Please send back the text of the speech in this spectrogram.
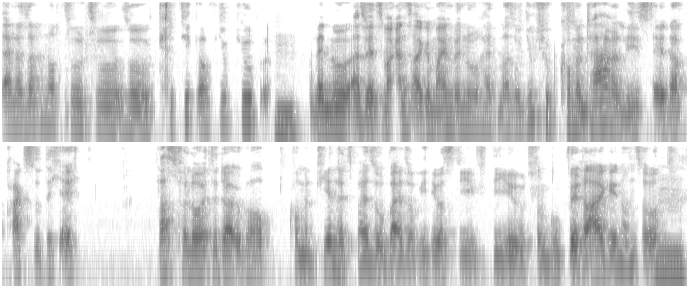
eine Sache noch zu, zu so Kritik auf YouTube. Mhm. Wenn du, also jetzt mal ganz allgemein, wenn du halt mal so YouTube-Kommentare liest, ey, da fragst du dich echt, was für Leute da überhaupt kommentieren jetzt bei so, bei so Videos, die, die schon gut viral gehen und so. Mhm.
